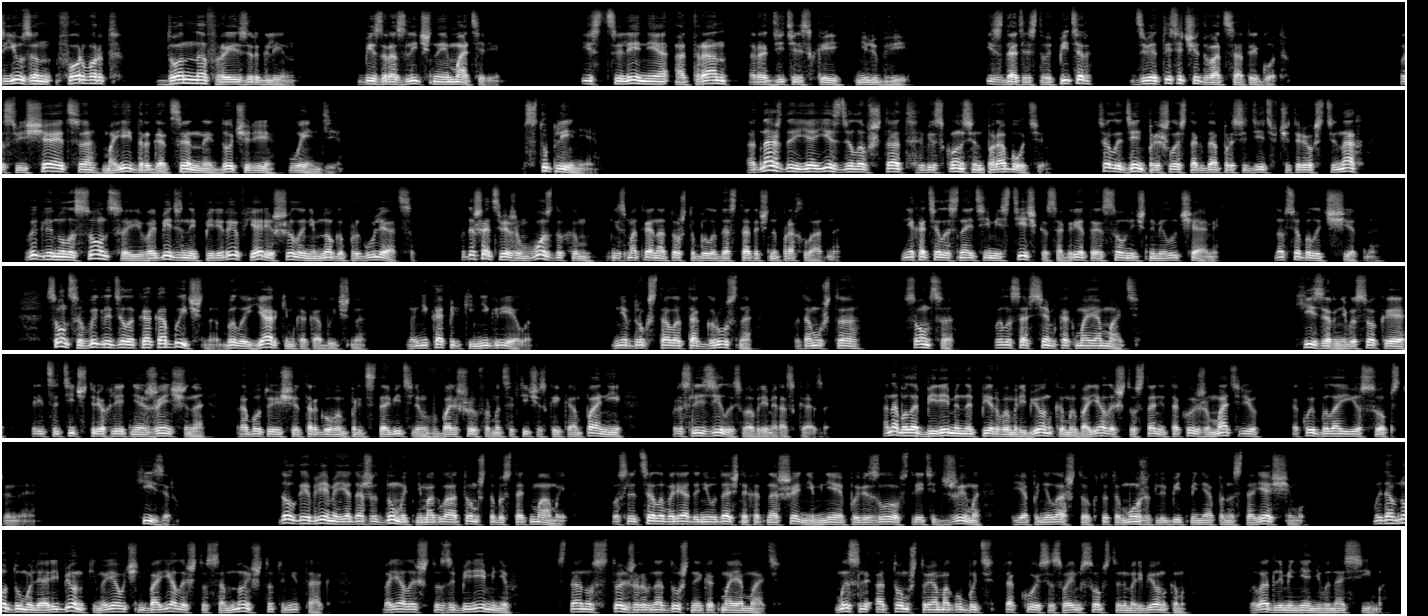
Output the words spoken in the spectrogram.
Сьюзен Форвард, Донна Фрейзер Глин. Безразличные матери. Исцеление от ран родительской нелюбви. Издательство «Питер», 2020 год. Посвящается моей драгоценной дочери Уэнди. Вступление. Однажды я ездила в штат Висконсин по работе. Целый день пришлось тогда просидеть в четырех стенах. Выглянуло солнце, и в обеденный перерыв я решила немного прогуляться, подышать свежим воздухом, несмотря на то, что было достаточно прохладно. Мне хотелось найти местечко, согретое солнечными лучами, но все было тщетно. Солнце выглядело как обычно, было ярким, как обычно, но ни капельки не грело. Мне вдруг стало так грустно, потому что солнце было совсем как моя мать. Хизер, невысокая 34-летняя женщина, работающая торговым представителем в большой фармацевтической компании, прослезилась во время рассказа. Она была беременна первым ребенком и боялась, что станет такой же матерью, какой была ее собственная. Хизер. Долгое время я даже думать не могла о том, чтобы стать мамой. После целого ряда неудачных отношений мне повезло встретить Джима, и я поняла, что кто-то может любить меня по-настоящему. Мы давно думали о ребенке, но я очень боялась, что со мной что-то не так. Боялась, что забеременев, стану столь же равнодушной, как моя мать. Мысль о том, что я могу быть такой со своим собственным ребенком, была для меня невыносима.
